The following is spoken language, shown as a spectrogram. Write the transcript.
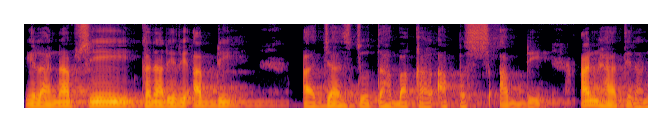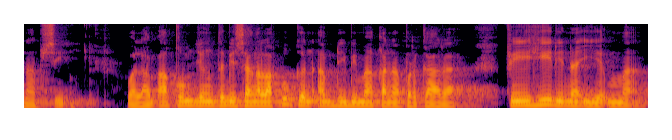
Ila nafsi kana diri abdi ajaztu tah bakal apes abdi. An hatina nafsi. Walam akum jeung teu bisa ngalakukeun abdi bima kana perkara. Fihi dina ieu emma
